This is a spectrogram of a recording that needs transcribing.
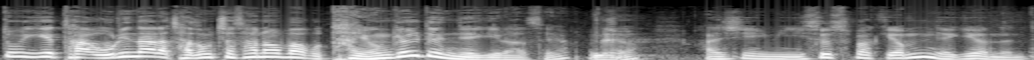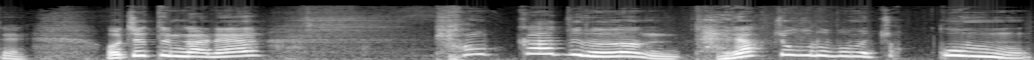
또 이게 다 우리나라 자동차 산업하고 다 연결된 얘기라서요. 그렇죠? 네. 관심이 있을 수밖에 없는 얘기였는데 어쨌든 간에 평가들은 대략적으로 보면 조금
